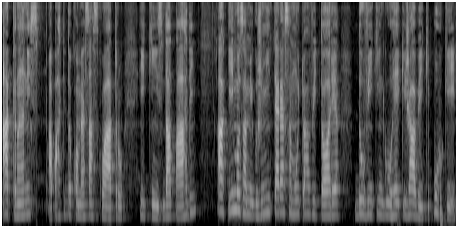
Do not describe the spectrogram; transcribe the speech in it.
Akranes. A partida começa às 4 e 15 da tarde. Aqui, meus amigos, me interessa muito a vitória do Vikingu Reykjavik. Por quê?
